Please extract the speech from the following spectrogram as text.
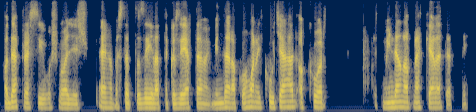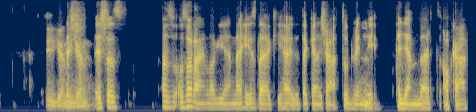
ha depressziós vagy, és elvesztett az életnek az értelme, minden, akkor van egy kutyád, akkor minden nap meg kell etetni. Igen, és, igen. És az, az, az aránylag ilyen nehéz lelki helyzeteken is át tud vinni hmm egy embert, akár.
